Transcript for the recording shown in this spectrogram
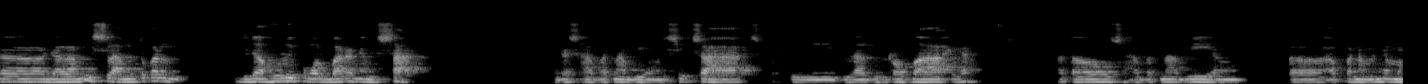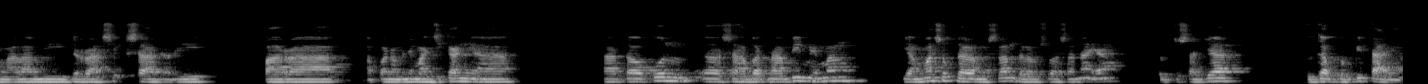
eh, dalam Islam itu kan didahului pengorbanan yang besar. Ada sahabat Nabi yang disiksa seperti Bilal bin Robah ya, atau sahabat Nabi yang eh, apa namanya mengalami deras siksa dari para apa namanya majikannya ataupun eh, sahabat Nabi memang yang masuk dalam Islam dalam suasana yang tentu saja gegap gempita ya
